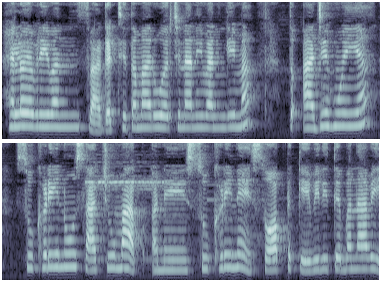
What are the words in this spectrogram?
હેલો એવરીવન, સ્વાગત છે તમારું અર્ચનાની વાનગીમાં. તો આજે હું અહીંયા સુખડીનું સાચું માપ અને સુખડીને સોફ્ટ કેવી રીતે બનાવી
